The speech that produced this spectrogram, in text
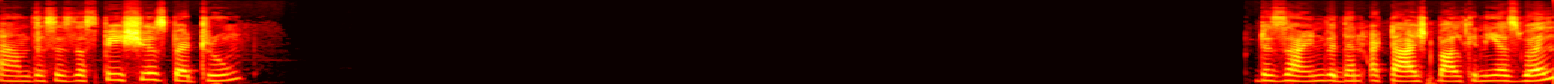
And this is the spacious bedroom designed with an attached balcony as well.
